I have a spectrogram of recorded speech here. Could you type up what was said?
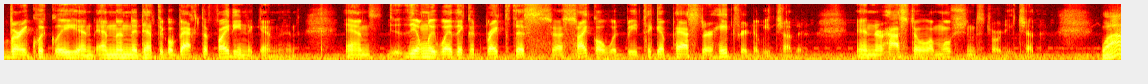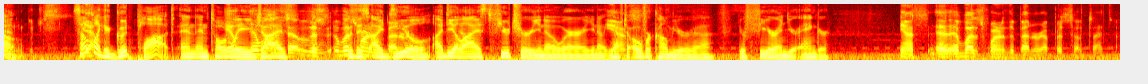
very quickly, and, and then they'd have to go back to fighting again. And, and the only way they could break this uh, cycle would be to get past their hatred of each other and their hostile emotions toward each other. Wow. And which- Sounds yeah. like a good plot and, and totally It- it was. jives It was- it was with this one of the better ideal idealized future, you know, where you know you have to overcome your uh, your fear and your anger. Yes, it, it was one of the better episodes, I thought.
